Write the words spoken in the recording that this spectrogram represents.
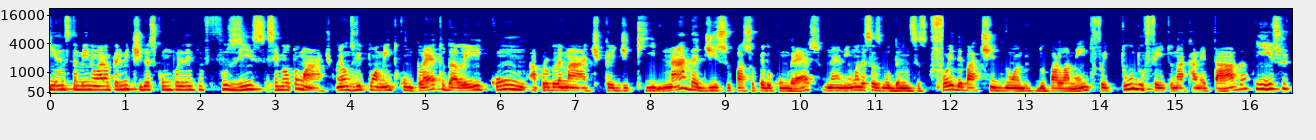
que antes também não eram permitidas, como por exemplo fuzis semiautomáticos. É um desvirtuamento completo da lei com a problemática de que nada disso passou pelo Congresso, né? nenhuma dessas mudanças foi debatido no âmbito do parlamento, foi tudo feito na canetada, e isso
